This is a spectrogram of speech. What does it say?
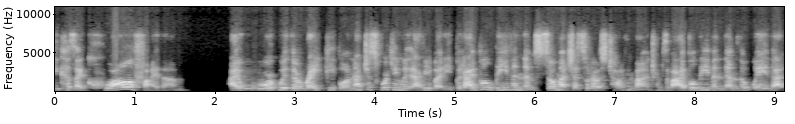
because i qualify them I work with the right people. I'm not just working with everybody, but I believe in them so much. That's what I was talking about in terms of I believe in them the way that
